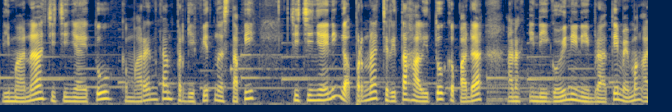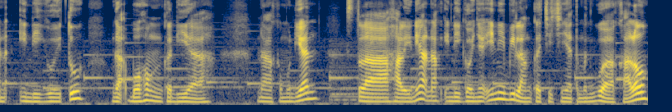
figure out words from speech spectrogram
di mana cicinya itu kemarin kan pergi fitness, tapi cicinya ini nggak pernah cerita hal itu kepada anak indigo ini nih. Berarti memang anak indigo itu nggak bohong ke dia. Nah kemudian setelah hal ini anak indigonya ini bilang ke cicinya temen gue kalau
